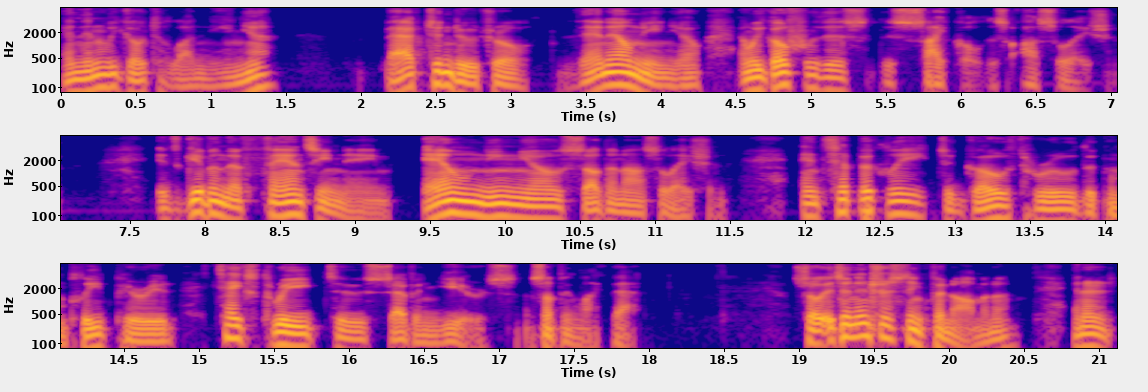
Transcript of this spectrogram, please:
and then we go to La Nina, back to neutral, then El Nino, and we go through this, this cycle, this oscillation. It's given the fancy name El Nino Southern Oscillation. And typically, to go through the complete period takes three to seven years, something like that. So it's an interesting phenomenon, and it,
